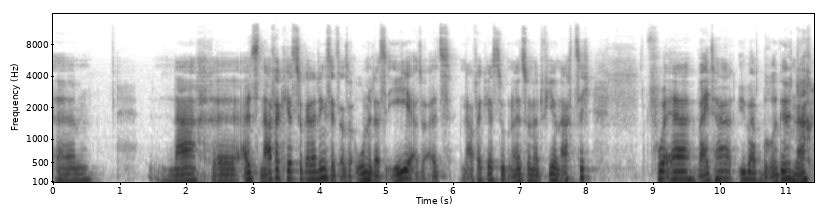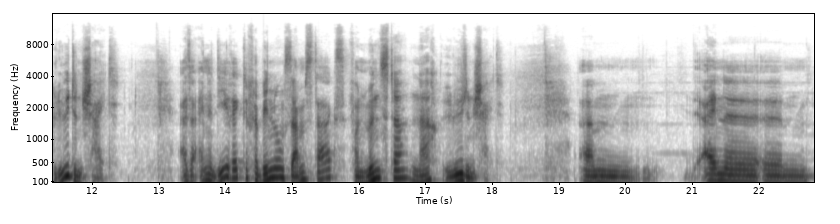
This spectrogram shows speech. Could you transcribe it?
ähm, nach, äh, als Nahverkehrszug allerdings, jetzt also ohne das E, also als Nahverkehrszug 1984, fuhr er weiter über Brügge nach Lüdenscheid. Also eine direkte Verbindung samstags von Münster nach Lüdenscheid. Ähm, eine, ähm,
